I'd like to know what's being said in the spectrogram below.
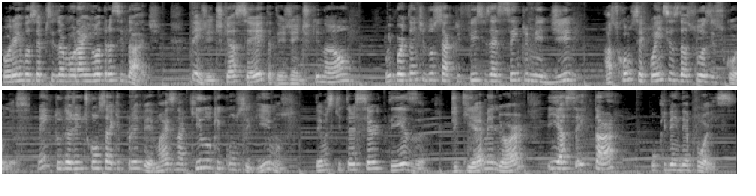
porém você precisa morar em outra cidade. Tem gente que aceita, tem gente que não. O importante dos sacrifícios é sempre medir as consequências das suas escolhas. Nem tudo a gente consegue prever, mas naquilo que conseguimos, temos que ter certeza de que é melhor e aceitar o que vem depois.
